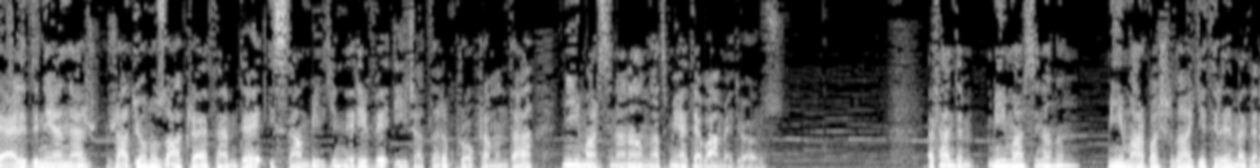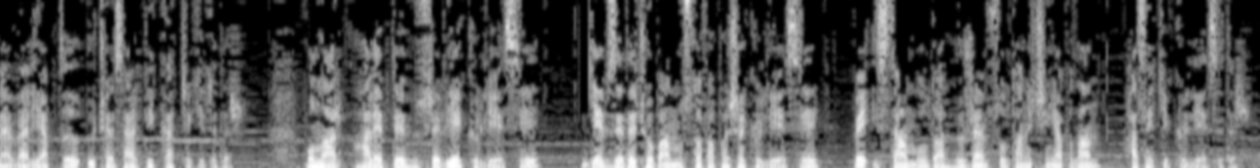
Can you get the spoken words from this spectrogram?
Değerli dinleyenler, radyonuz Akra FM'de İslam Bilginleri ve İcatları programında Mimar Sinan'ı anlatmaya devam ediyoruz. Efendim, Mimar Sinan'ın mimarbaşılığa getirilmeden evvel yaptığı üç eser dikkat çekicidir. Bunlar Halep'te Hüsreviye Külliyesi, Gebze'de Çoban Mustafa Paşa Külliyesi ve İstanbul'da Hürrem Sultan için yapılan Haseki Külliyesidir.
